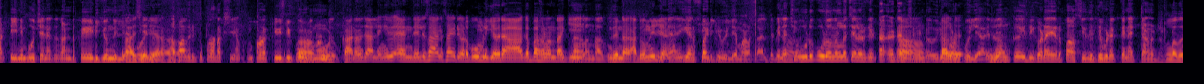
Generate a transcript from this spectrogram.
പട്ടീനും പൂച്ചേനൊക്കെ കണ്ട് പേടിക്കൊന്നില്ല. അപ്പൊ അവർക്ക് പ്രൊഡക്ഷൻ പ്രൊഡക്ടിവിറ്റി കൂടുന്നുണ്ട്. കാരണം വെച്ചാൽ അല്ലെങ്കിൽ എന്തെങ്കിലും സാധനം സൈഡിലൂടെ പോകുമ്പോഴേക്കും അവർ ആകെ ബഹളം ഉണ്ടാക്കി അതൊന്നും ഇല്ല മഴക്കാലത്ത്. പിന്നെ ചൂട് കൂടുന്നുള്ള ചിലർക്ക് ടെൻഷൻ ഉണ്ട്. ഒരു കുഴപ്പമില്ല. ഇത് നമുക്ക് ഇതിൽ കൂടെ എയർ പാസ് ചെയ്തിട്ട് ഇവിടെയൊക്കെ നെറ്റാണ് ഇട്ടിട്ടുള്ളത്.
